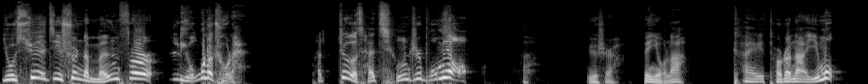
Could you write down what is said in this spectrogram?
有血迹顺着门缝流了出来，他这才情知不妙啊！于是啊，便有了开头的那一幕。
